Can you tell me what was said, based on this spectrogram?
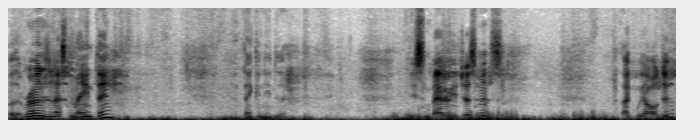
Well, it runs, and that's the main thing. I think I need to do some battery adjustments, like we all do.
